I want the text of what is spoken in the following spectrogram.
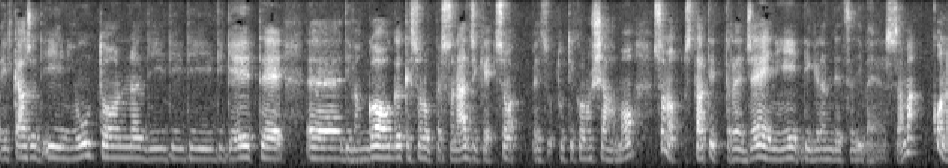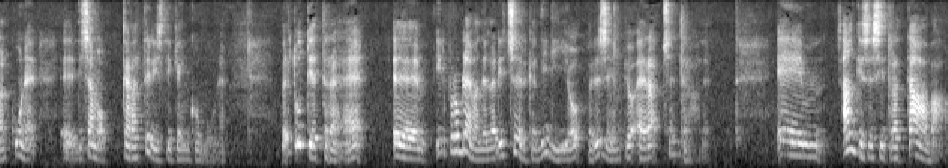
il caso di Newton, di, di, di, di Goethe, eh, di Van Gogh, che sono personaggi che insomma penso tutti conosciamo, sono stati tre geni di grandezza diversa, ma con alcune eh, diciamo caratteristiche in comune. Per tutti e tre eh, il problema della ricerca di Dio, per esempio, era centrale. E, anche se si trattava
